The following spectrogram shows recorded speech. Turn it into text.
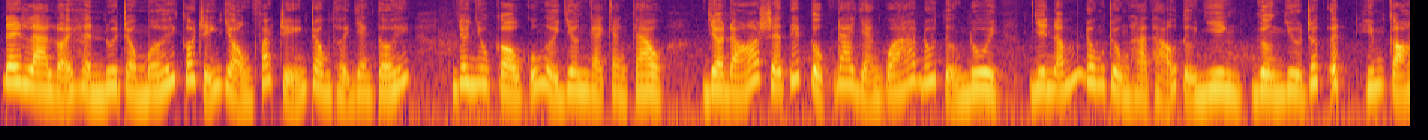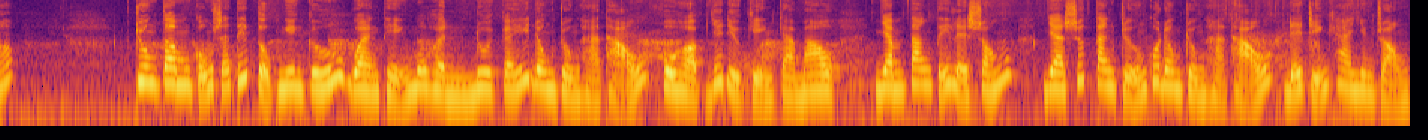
Đây là loại hình nuôi trồng mới có triển vọng phát triển trong thời gian tới, do nhu cầu của người dân ngày càng cao, do đó sẽ tiếp tục đa dạng hóa đối tượng nuôi vì nấm đông trùng hạ thảo tự nhiên gần như rất ít, hiếm có. Trung tâm cũng sẽ tiếp tục nghiên cứu hoàn thiện mô hình nuôi cấy đông trùng hạ thảo phù hợp với điều kiện Cà Mau nhằm tăng tỷ lệ sống và sức tăng trưởng của đông trùng hạ thảo để triển khai nhân rộng.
